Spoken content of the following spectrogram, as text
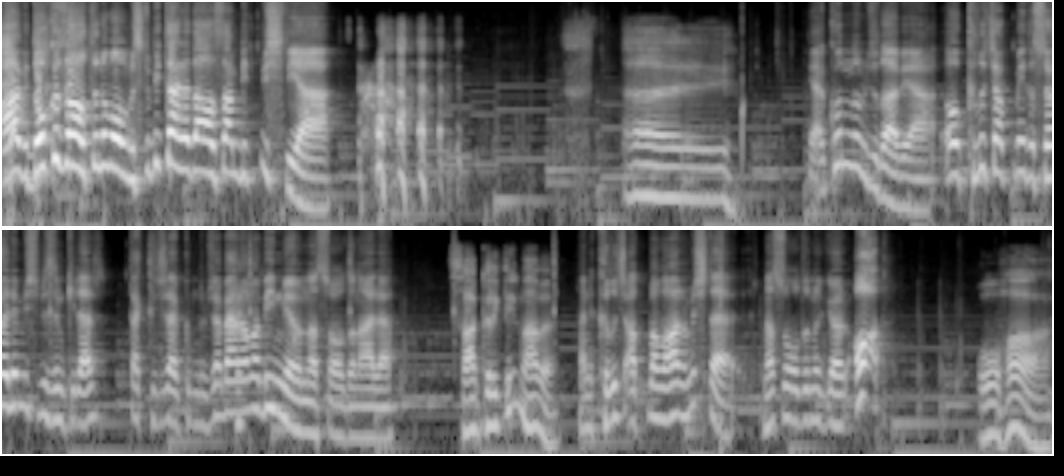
Abi 9 altınım olmuştu. Bir tane daha alsam bitmişti ya. Ya kundumcu da abi ya. O kılıç atmayı da söylemiş bizimkiler. Takkıcılar kundumcular. Ben ama bilmiyorum nasıl olduğunu hala. Sağ klik değil mi abi? Hani kılıç atma varmış da nasıl olduğunu gör. Aa! Oha.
